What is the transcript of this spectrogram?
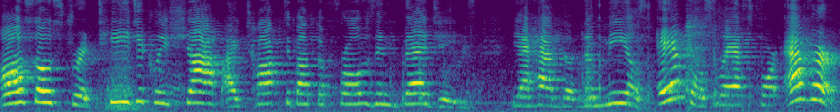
Also strategically shop. I talked about the frozen veggies. You have the, the meals. Apples last forever.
